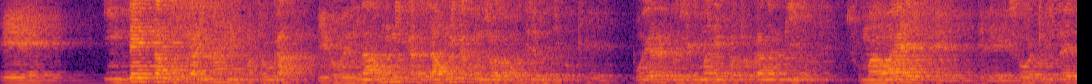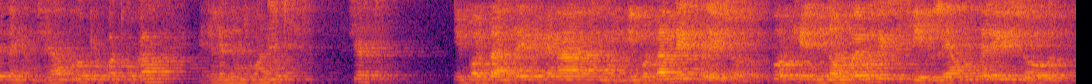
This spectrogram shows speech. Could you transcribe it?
eh, intenta mostrar imagen en 4K, pero es la única, la única consola, hoy se los digo, que puede reproducir imagen en 4K nativa. Sumado a ello, que el televisor que ustedes tengan sea propio 4K, es el Xbox One X, ¿cierto? Importante, qué pena, Simón, importante el televisor, porque no podemos exigirle a un televisor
